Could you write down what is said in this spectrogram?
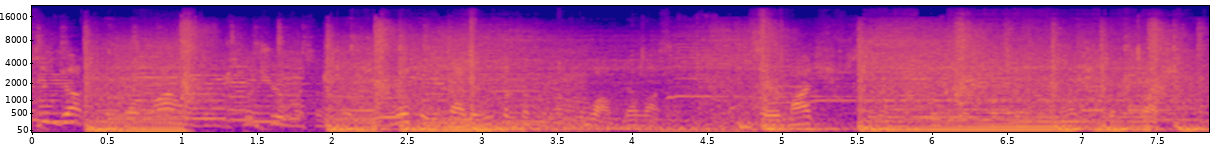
Всім дякую за увагу. Почуємося в суботу. Віталій Вітерка коментував для вас цей матч. Всім дякую побачення.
